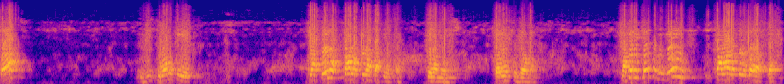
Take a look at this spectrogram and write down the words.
só existe um homem que, que apenas fala pela cabeça, pela mente. Era esse homens. Naquele tempo ninguém falava pelo coração.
